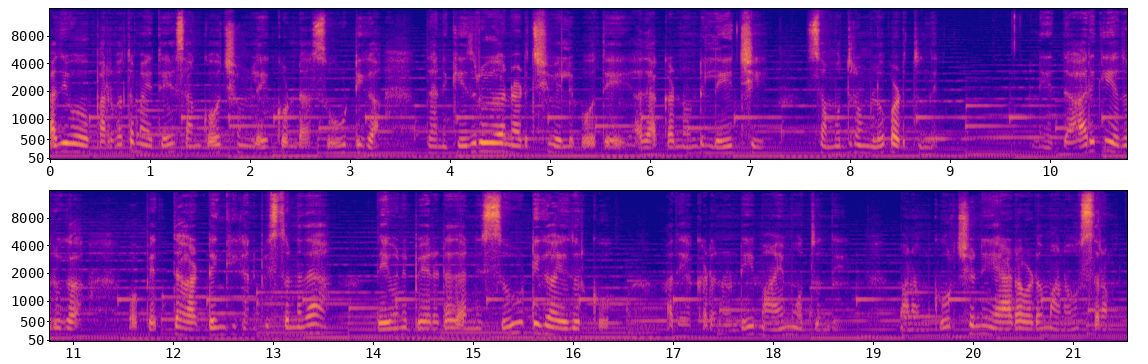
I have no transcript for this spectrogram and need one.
అది ఓ పర్వతం అయితే సంకోచం లేకుండా సూటిగా దానికి ఎదురుగా నడిచి వెళ్ళిపోతే అది అక్కడి నుండి లేచి సముద్రంలో పడుతుంది. నీ దారికి ఎదురుగా ఓ పెద్ద అడ్డంకి కనిపిస్తున్నదా? దేవుని పేరట దాన్ని సూటిగా ఎదుర్కో. అది అక్కడ నుండి మాయమవుతుంది. మనం కూర్చుని ఏడవడం అనవసరం.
